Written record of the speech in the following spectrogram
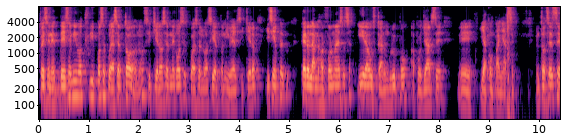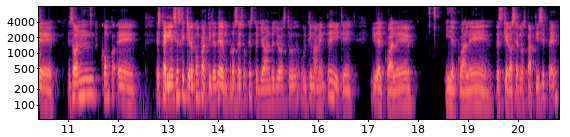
pues e, de ese mismo tipo se puede hacer todo, ¿no? Si quiero hacer negocios, puedo hacerlo a cierto nivel, si quiero, y siempre, pero la mejor forma de eso es ir a buscar un grupo, apoyarse eh, y acompañarse. Entonces, eh, son eh, experiencias que quiero compartir desde un proceso que estoy llevando yo esto últimamente y, que, y del cual, y del cual pues quiero hacerlos partícipe.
